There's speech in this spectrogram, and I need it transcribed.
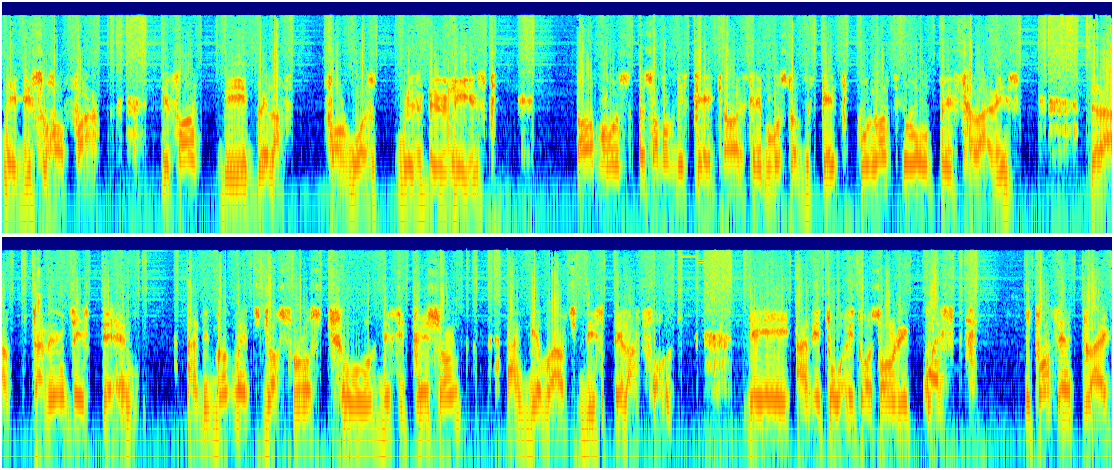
made this offer, before the bailout fund was, was released, almost some of the states, or say most of the states, could not even pay salaries. There are challenges then, and the government just rose to the situation and gave out this bailout fund. The and it, it was on request. It wasn't like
